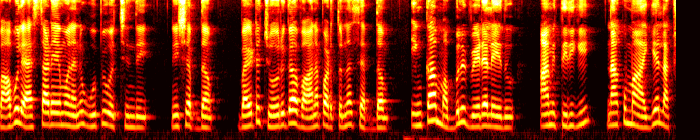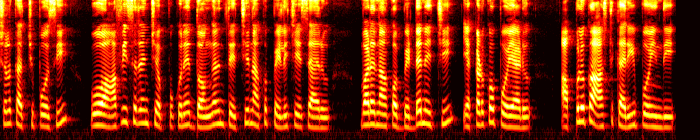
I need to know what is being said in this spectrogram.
బాబు లేస్తాడేమోనని ఊపి వచ్చింది. నిశ్శబ్దం. బయట జోరుగా వాన పడుతున్న శబ్దం. ఇంకా మబ్బులు వీడలేదు. ఆమె తిరిగి నాకు మా అయ్య లక్షలు ఖర్చుపోసి ఓ ఆఫీసర్ అని చెప్పుకునే దొంగని తెచ్చి నాకు పెళ్ళి చేశారు. వాడు నాకు బిడ్డనిచ్చి ఎక్కడికో పోయాడు. అప్పులకు ఆస్తి కరిగిపోయింది.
